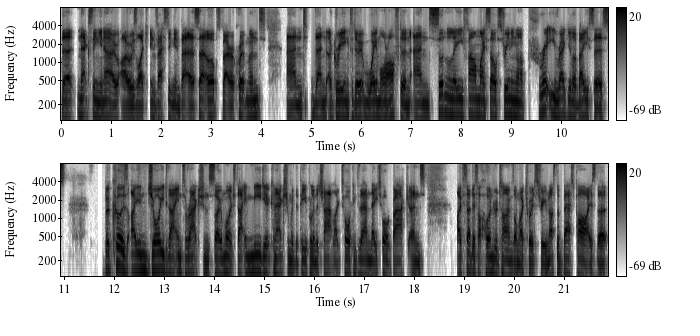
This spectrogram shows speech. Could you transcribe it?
that next thing you know i was like investing in better setups better equipment and then agreeing to do it way more often and suddenly found myself streaming on a pretty regular basis because I enjoyed that interaction so much, that immediate connection with the people in the chat, like talking to them, they talk back. And I've said this a hundred times on my Twitch stream. That's the best part is that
